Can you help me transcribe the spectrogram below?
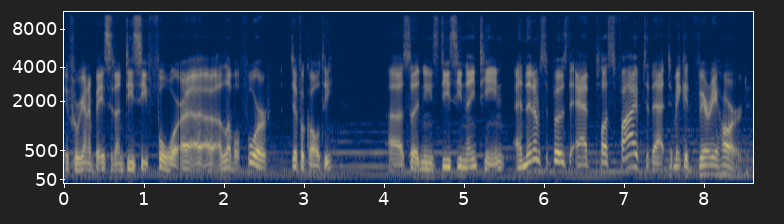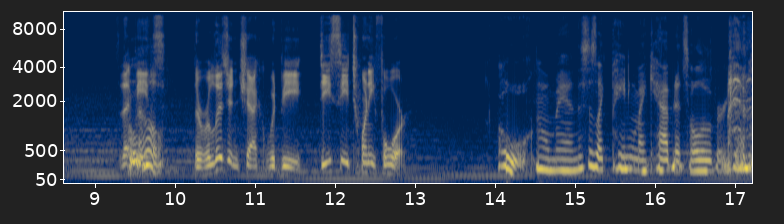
if we're going to base it on DC 4, uh, a level 4 difficulty. Uh, so that means DC 19. And then I'm supposed to add plus 5 to that to make it very hard. So that Oh. means the religion check would be DC 24. Oh, Oh man, this is like painting my cabinets all over again.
